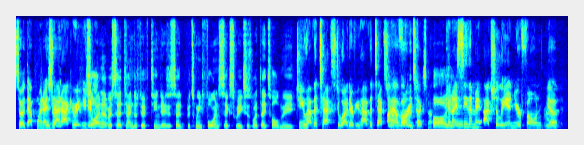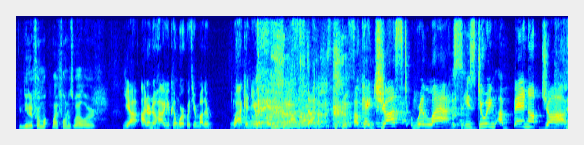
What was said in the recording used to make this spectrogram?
So at that point, I Is started. that accurate? You so I never said 10 to 15 days. I said between four and six weeks is what they told me. Do you have the text? Do either of you have the text? I have all the text messages. Uh, Can I see them actually in your phone? Yeah. You need it from my phone as well, or? Yeah, I don't know how you can work with your mother whacking you and hitting you nonstop. Okay, just relax. He's doing a bang up job.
